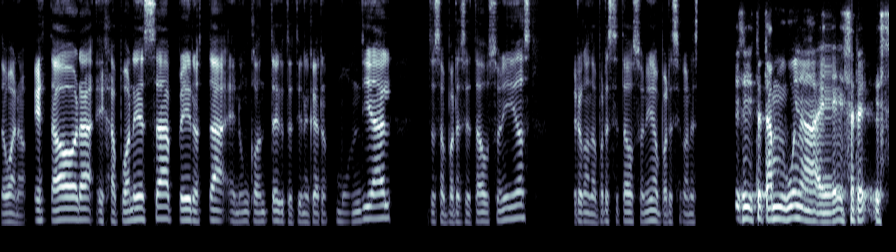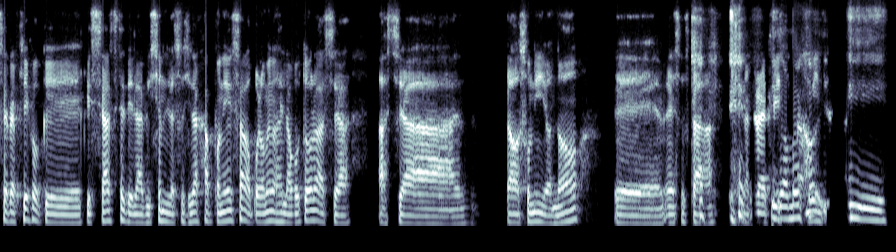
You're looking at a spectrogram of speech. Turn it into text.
bueno, esta obra es japonesa, pero está en un contexto, tiene que ver mundial, entonces aparece Estados Unidos, pero cuando aparece Estados Unidos aparece con... Sí, sí, está muy buena eh, ese, reflejo que, se hace de la visión de la sociedad japonesa, o por lo menos del autor, hacia, hacia Estados Unidos, ¿no? Eh, eso está... y lo mejor, y,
